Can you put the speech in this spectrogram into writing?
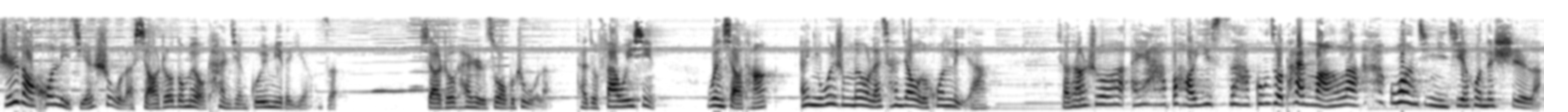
直到婚礼结束了，小周都没有看见闺蜜的影子。小周开始坐不住了，他就发微信问小唐：“哎，你为什么没有来参加我的婚礼啊？”小唐说：“哎呀，不好意思啊，工作太忙了，忘记你结婚的事了，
